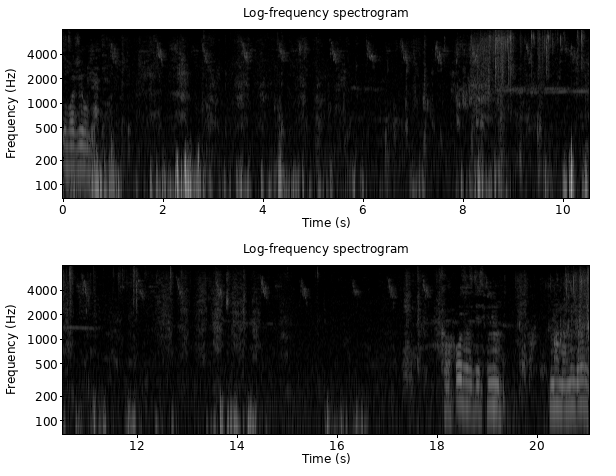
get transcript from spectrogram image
Будем оживлять. Колхоза здесь в нем мама не говорит.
